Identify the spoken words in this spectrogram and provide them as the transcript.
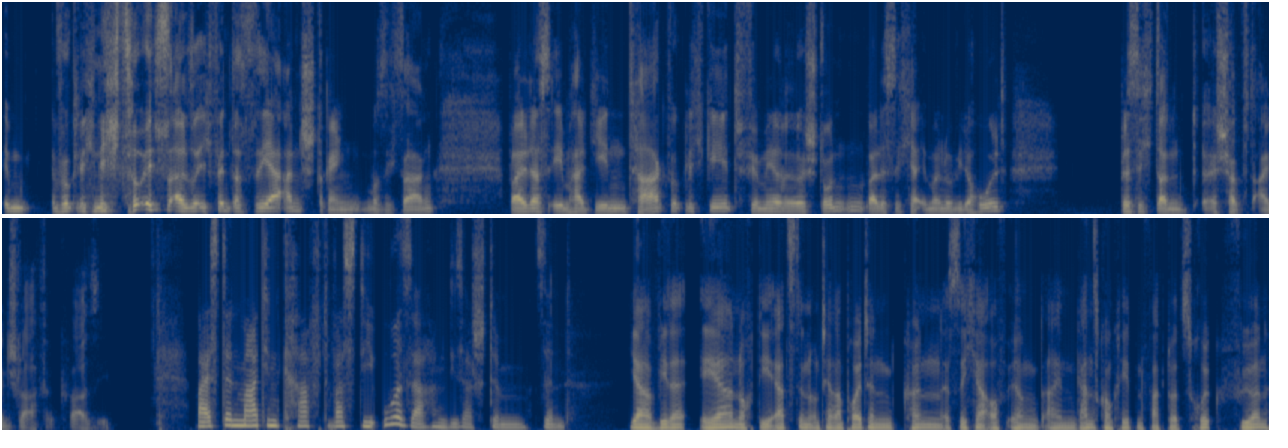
im, wirklich nicht so ist. Also ich finde das sehr anstrengend, muss ich sagen, weil das eben halt jeden Tag wirklich geht für mehrere Stunden, weil es sich ja immer nur wiederholt bis ich dann erschöpft einschlafe quasi. Weiß denn Martin Kraft, was die Ursachen dieser Stimmen sind? Ja, weder er noch die Ärztinnen und Therapeutinnen können es sicher auf irgendeinen ganz konkreten Faktor zurückführen.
